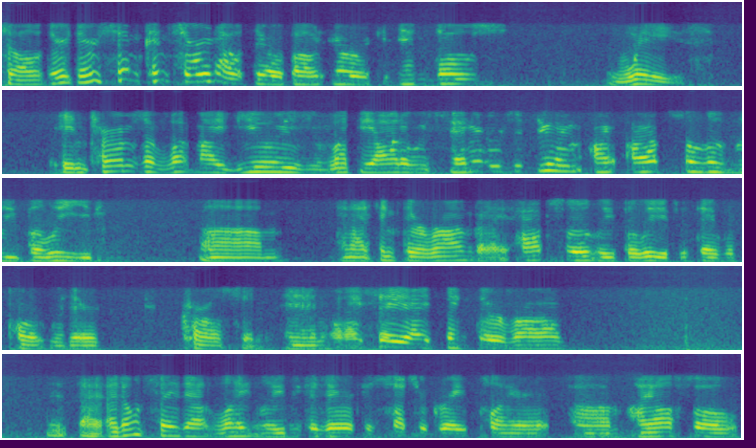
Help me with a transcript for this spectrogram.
So there, there's some concern out there about Eric in those ways. In terms of what my view is of what the Ottawa Senators are doing, I absolutely believe um, and I think they're wrong, but I absolutely believe that they would part with Erik Karlsson. And when I say I think they're wrong, I don't say that lightly because Eric is such a great player. Um, I also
